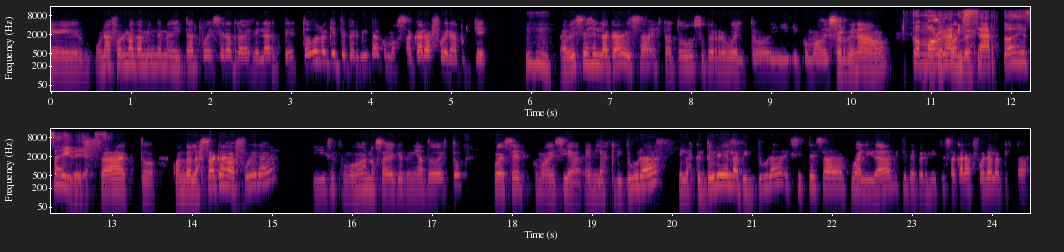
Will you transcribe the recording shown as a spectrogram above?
Eh, una forma también de meditar puede ser a través del arte, todo lo que te permita como sacar afuera, porque a veces en la cabeza está todo súper revuelto y, como desordenado. Como organizar todas esas ideas. Exacto. Cuando las sacas afuera y dices como, oh, no sabía que tenía todo esto, puede ser, como decía, en la escritura, en la escritura y en la pintura existe esa cualidad que te permite sacar afuera lo que estás,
